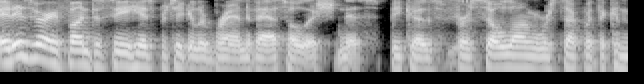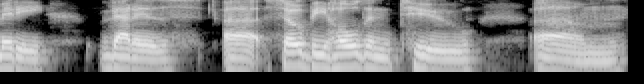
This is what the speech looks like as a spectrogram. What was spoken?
it is very fun to see his particular brand of assholishness because for so long we're stuck with the committee that is uh, so beholden to um,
